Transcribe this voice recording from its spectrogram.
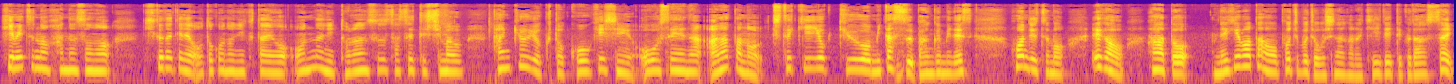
秘密の花園聞くだけで男の肉体を女にトランスさせてしまう探求欲と好奇心旺盛なあなたの知的欲求を満たす番組です。本日も笑顔、ハート、ネギボタンをポチポチ押しながら聞いていってください。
